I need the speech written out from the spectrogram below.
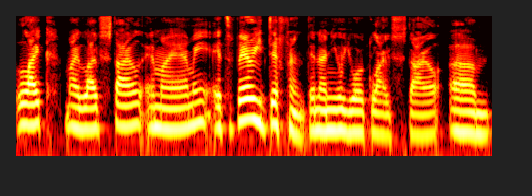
like my lifestyle in Miami. It's very different than a New York lifestyle. Um,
